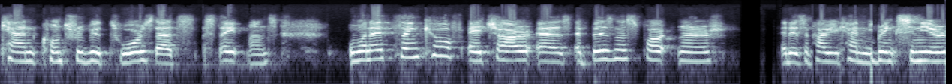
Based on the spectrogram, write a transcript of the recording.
can contribute towards that statement. When I think of HR as a business partner, it is how you can bring senior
